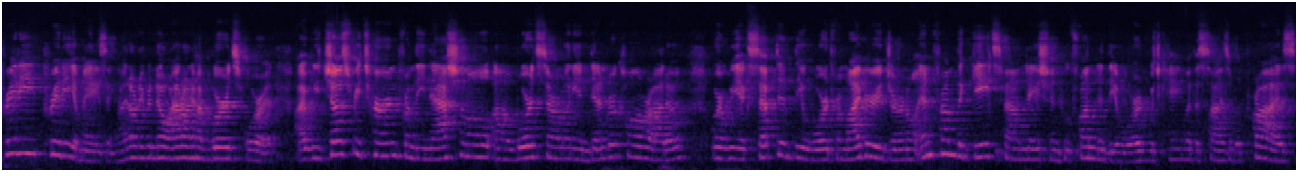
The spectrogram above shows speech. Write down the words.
pretty, pretty amazing. I don't even know, I don't have words for it. I, we just returned from the National uh, Award Ceremony in Denver, Colorado, where we accepted the award from Library Journal and from the Gates Foundation, who funded the award, which came with a sizable prize,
